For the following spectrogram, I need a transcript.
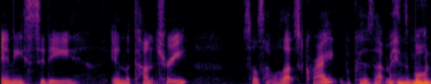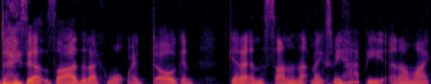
any city in the country. So I was like, well, that's great because that means more days outside that I can walk my dog and get out in the sun, and that makes me happy. And I'm like,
